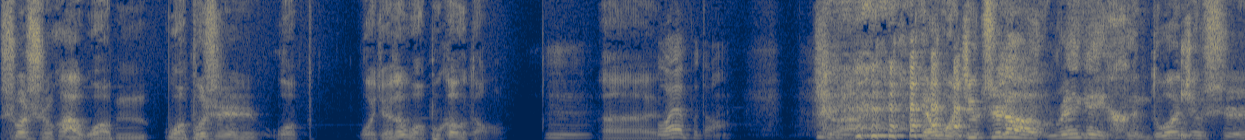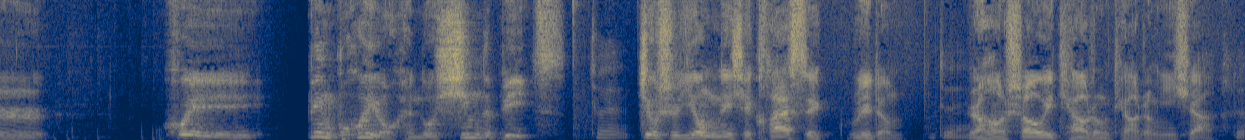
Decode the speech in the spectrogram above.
说实话，我我不是我，我觉得我不够懂，嗯，呃，我也不懂。是吧？但我就知道 reggae 很多就是会，并不会有很多新的 beats，对就是用那些 classic rhythm，对然后稍微调整调整一下。对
